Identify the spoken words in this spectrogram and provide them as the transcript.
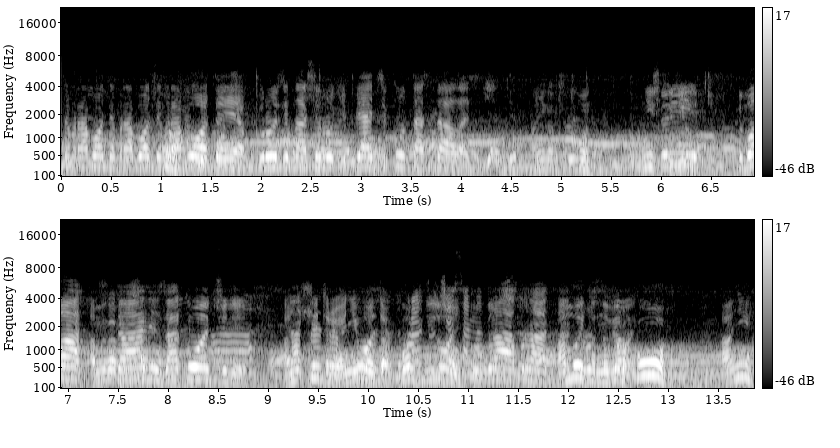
Работаем, работаем, работаем, работаем. Грузим наши руки. 5 секунд осталось. Они как вон, нишки Три, два, А мы как встали, закончили. Они На хитрые, они вон так, Стой, внизу. Туда, обратно. А мы-то наверху, они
